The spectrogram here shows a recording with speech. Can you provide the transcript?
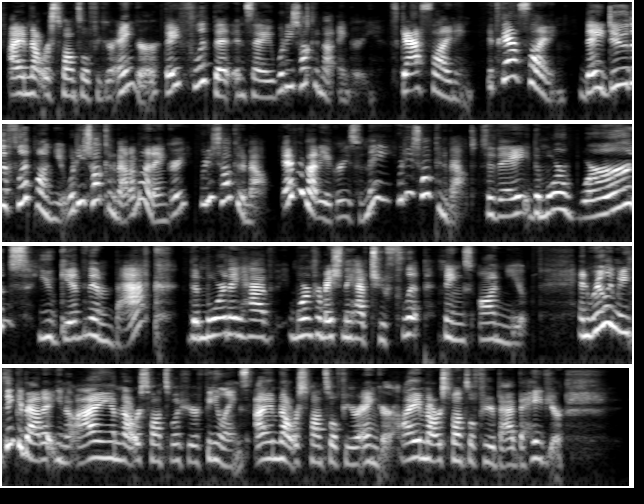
I am not responsible for your anger, they flip it and say, What are you talking about, angry? It's gaslighting. It's gaslighting. They do the flip on you. What are you talking about? I'm not angry. What are you talking about? Everybody agrees with me. What are you talking about? So they, the more words you give them back, the more they have, more information they have to flip things on you. And really, when you think about it, you know, I am not responsible for your feelings. I am not responsible for your anger. I am not responsible for your bad behavior.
